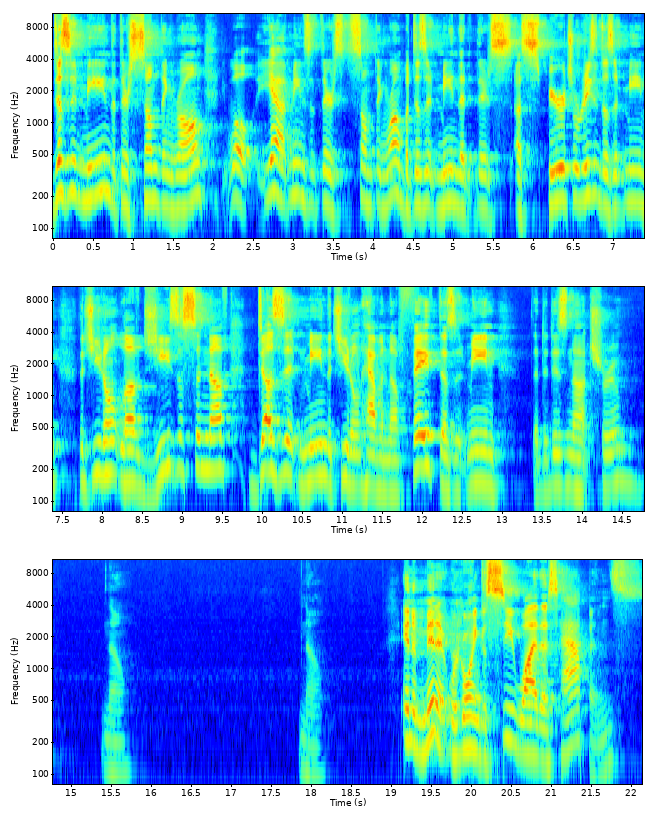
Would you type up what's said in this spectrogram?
Does it mean that there's something wrong? Well, yeah, it means that there's something wrong, but does it mean that there's a spiritual reason? Does it mean that you don't love Jesus enough? Does it mean that you don't have enough faith? Does it mean that it is not true? No. No. In a minute, we're going to see why this happens.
